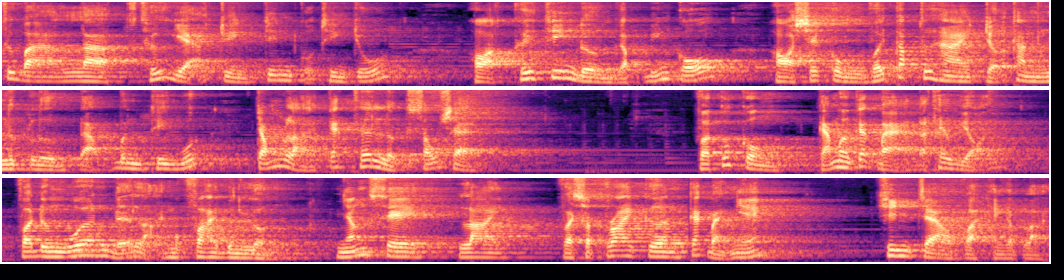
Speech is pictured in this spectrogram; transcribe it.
thứ ba là thứ giả truyền tin của Thiên Chúa. Hoặc khi thiên đường gặp biến cố, họ sẽ cùng với cấp thứ hai trở thành lực lượng đạo binh thiên quốc chống lại các thế lực xấu xa. Và cuối cùng, cảm ơn các bạn đã theo dõi và đừng quên để lại một vài bình luận, nhấn share, like và subscribe kênh các bạn nhé. Xin chào và hẹn gặp lại.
